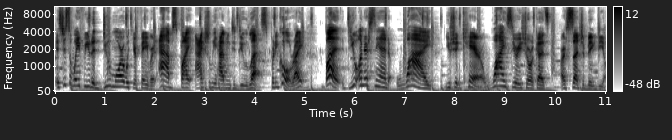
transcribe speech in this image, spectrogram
it's just a way for you to do more with your favorite apps by actually having to do less. Pretty cool, right? But do you understand why you should care, why Siri shortcuts are such a big deal?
